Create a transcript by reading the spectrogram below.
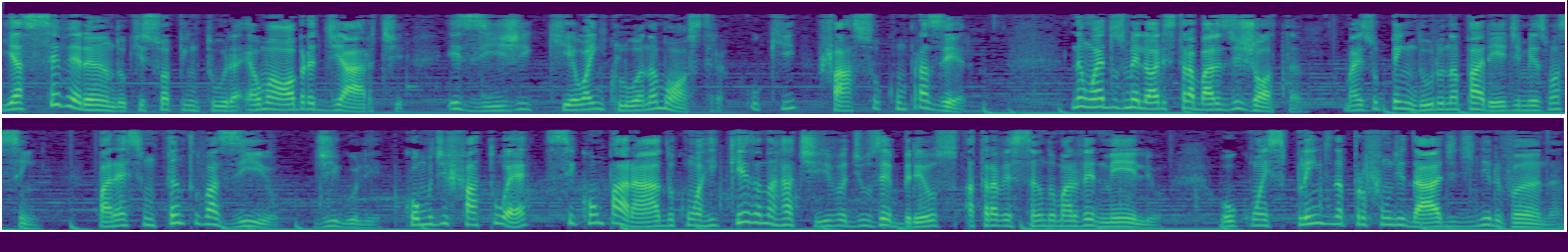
e, asseverando que sua pintura é uma obra de arte exige que eu a inclua na mostra, o que faço com prazer. Não é dos melhores trabalhos de Jota, mas o penduro na parede mesmo assim. Parece um tanto vazio, digo-lhe, como de fato é, se comparado com a riqueza narrativa de os hebreus atravessando o Mar Vermelho, ou com a esplêndida profundidade de Nirvana.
